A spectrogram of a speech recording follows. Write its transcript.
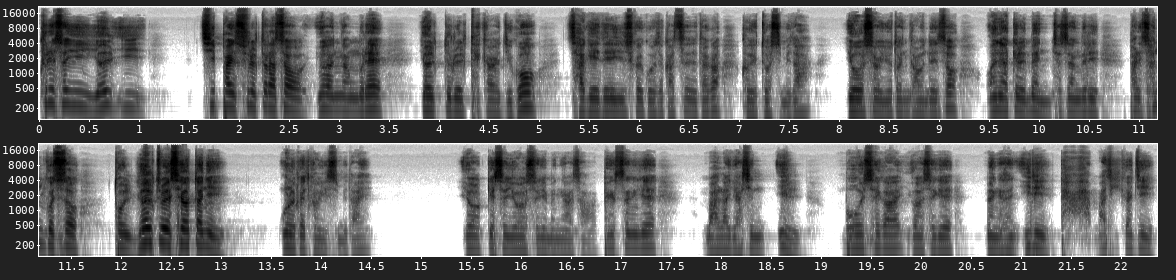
그래서 이 열, 이 지파의 수를 따라서 요단강물에 열두를 택해가지고 자기들이 유숙을 곳에 갔다가 거기에 두었습니다. 여호수가 요단 가운데서 언약궤를 맨 제사장들이 발이 선 곳에서 돌 열두를 세웠더니 오늘까지 거기 있습니다. 여호와께서 여호수에게 명령하사 백성에게 말하게 하신 일 모세가 여호수에게 명령하신 일이 다 마치기까지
